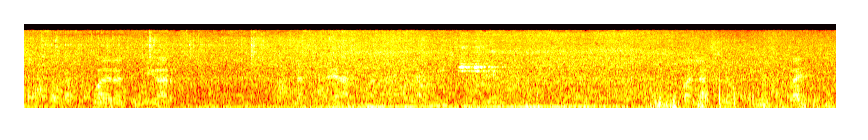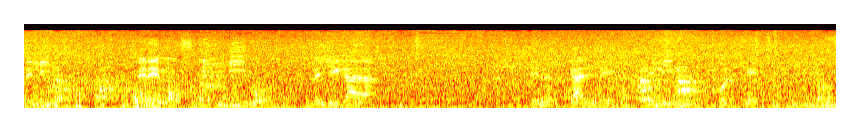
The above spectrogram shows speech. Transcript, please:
Estamos a las cuadras de llegar a la plaza de Armas, al mismo tiempo Palacio Municipal de Lima. Veremos en vivo la llegada del alcalde de Lima, Jorge Muñoz.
